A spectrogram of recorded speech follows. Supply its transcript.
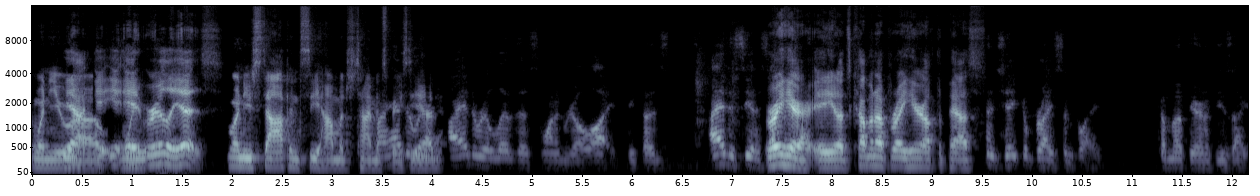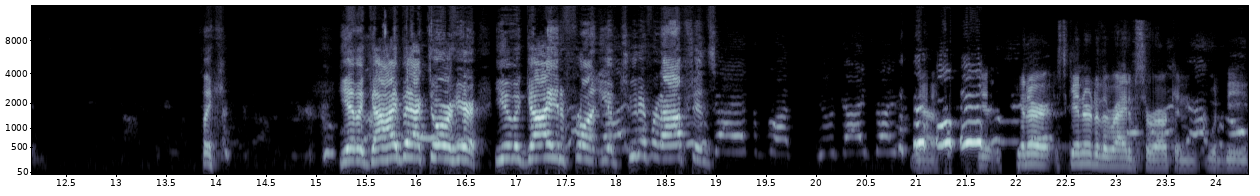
When you Yeah, uh, it, when it you- really is. when you stop and see how much time and space to he had. re- I had to relive this one in real life because I had to see it Right here. time. You know, it's coming up right here off the pass. Jacob Bryson play coming up here in a few seconds. Like you have a guy back door here. You have a guy in front. You have two different options. You have a guy at the front. You have a guy driving. Yeah. Skinner Skinner to the right of Sorokin would be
